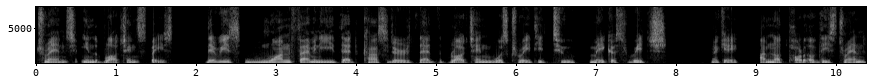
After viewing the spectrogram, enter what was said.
trends in the blockchain space. There is one family that considers that the blockchain was created to make us rich. Okay. I'm not part of this trend.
